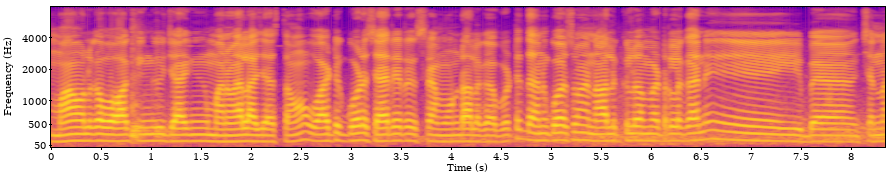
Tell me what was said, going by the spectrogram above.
మామూలుగా వాకింగ్ జాగింగ్ మనం ఎలా చేస్తామో వాటికి కూడా శారీరక శ్రమ ఉండాలి కాబట్టి దానికోసమే నాలుగు కిలోమీటర్లు కానీ ఈ బ్యా- చిన్న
